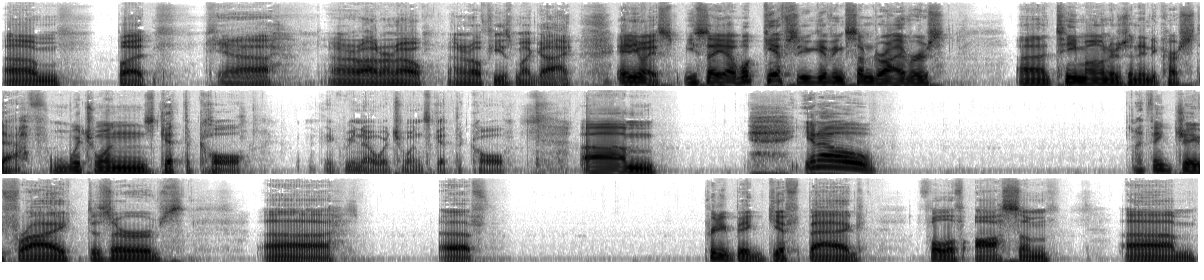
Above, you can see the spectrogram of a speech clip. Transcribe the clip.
um, but yeah, I don't, I don't know. I don't know if he's my guy. Anyways, you say, uh, what gifts are you giving some drivers, uh, team owners, and IndyCar staff? Which ones get the coal? I think we know which ones get the coal. Um, you know, I think Jay Frye deserves uh, a pretty big gift bag full of awesome. Um,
